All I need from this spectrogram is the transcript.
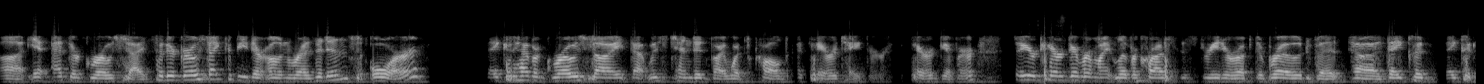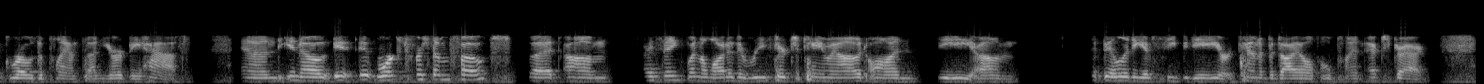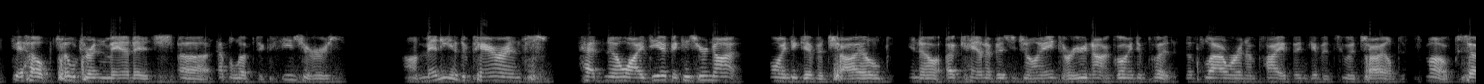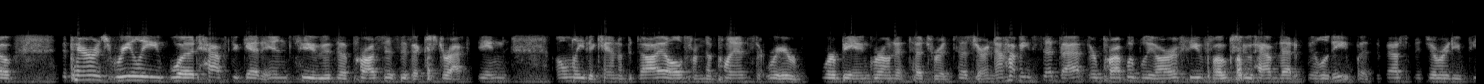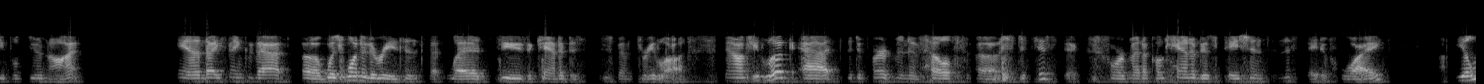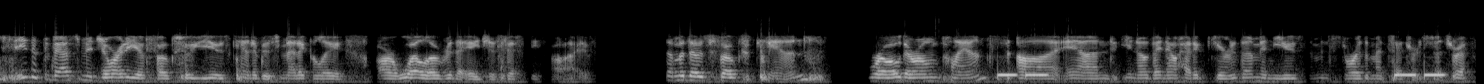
Uh, at their grow site. So their grow site could be their own residence, or they could have a grow site that was tended by what's called a caretaker, caregiver. So your caregiver might live across the street or up the road, but uh, they could they could grow the plants on your behalf. And you know it, it worked for some folks, but um, I think when a lot of the research came out on the um, ability of CBD or cannabidiol whole plant extract to help children manage uh, epileptic seizures, uh, many of the parents had no idea because you're not going to give a child, you know, a cannabis joint, or you're not going to put the flower in a pipe and give it to a child to smoke. So the parents really would have to get into the process of extracting only the cannabidiol from the plants that were, were being grown, et cetera, et cetera. Now, having said that, there probably are a few folks who have that ability, but the vast majority of people do not. And I think that uh, was one of the reasons that led to the cannabis dispensary law. Now, if you look at the Department of Health uh, statistics for medical cannabis patients in the state of Hawaii, you'll see that the vast majority of folks who use cannabis medically are well over the age of 55. Some of those folks can grow their own plants, uh, and you know they know how to cure them and use them and store them, et cetera, et cetera.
